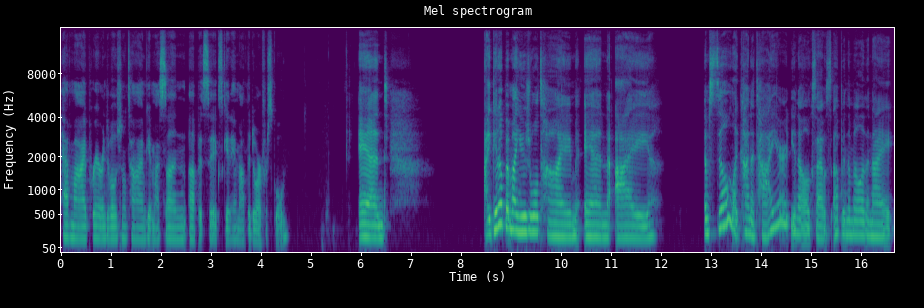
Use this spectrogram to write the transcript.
have my prayer and devotional time, get my son up at six, get him out the door for school. And I get up at my usual time and I am still like kind of tired, you know, because I was up in the middle of the night.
